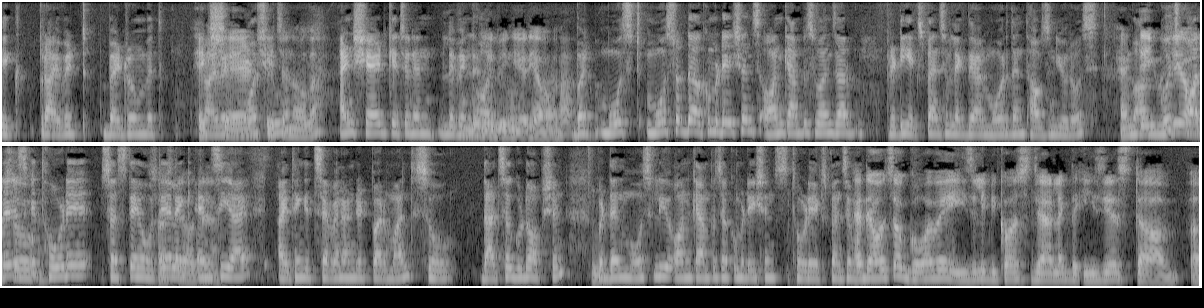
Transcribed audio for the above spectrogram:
एक private bedroom with एक शेयर्ड किचन होगा। And shared kitchen and living hall living area होगा। But most most of the accommodations on campus ones are pretty expensive like they are more than 1000 euros and कुछ कॉलेजेस के थोड़े सस्ते होते हैं like NCI I think it's 700 per month so that's a good option mm. but then mostly on campus accommodations thode expensive and they also go away easily because they are like the easiest uh, uh,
